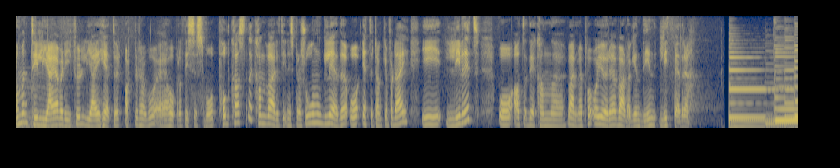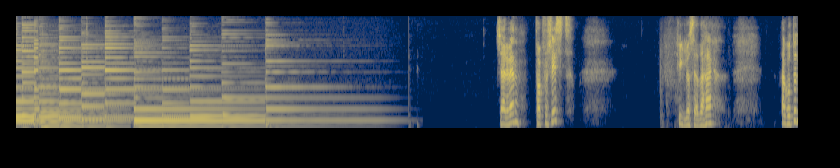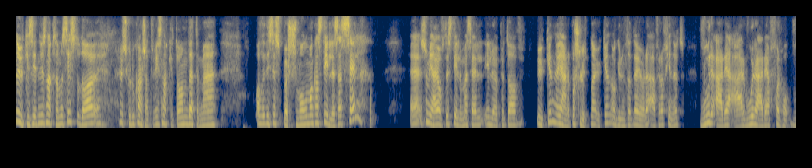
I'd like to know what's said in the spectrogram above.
Velkommen til Jeg er verdifull. Jeg heter Arthur Haubo. Jeg håper at disse små podkastene kan være til inspirasjon, glede og ettertanke for deg i livet ditt, og at det kan eh, være med på å gjøre hverdagen din litt bedre. Kjære venn, takk for sist. Hyggelig å se deg her. Det har gått en uke siden vi snakket om det sist, og da husker du kanskje at vi snakket om dette med alle disse spørsmålene man kan stille seg selv, eh, som jeg ofte stiller meg selv i løpet av uken, og gjerne på slutten av uken. Og grunnen til at jeg gjør det, er for å finne ut hvor er det jeg er, hvor er det jeg forhold,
